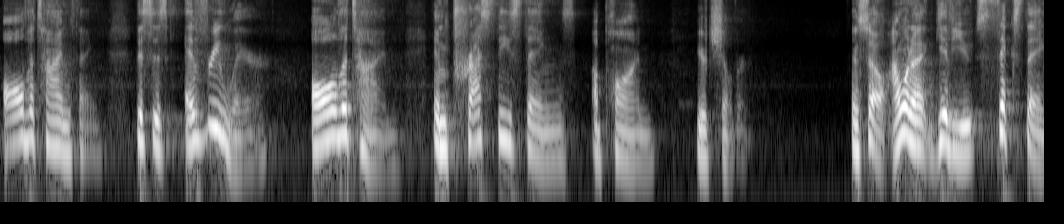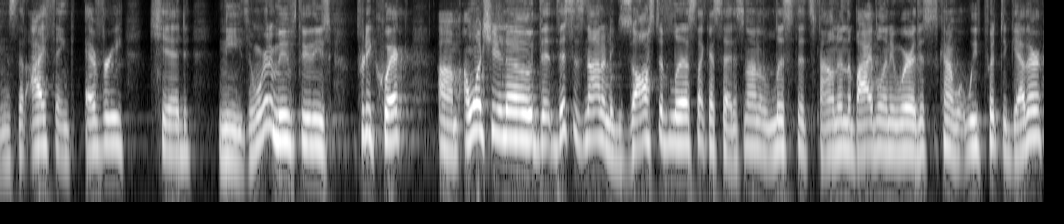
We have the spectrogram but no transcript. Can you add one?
all the time thing. This is everywhere, all the time. Impress these things upon your children. And so I want to give you six things that I think every kid needs. And we're going to move through these pretty quick. Um, I want you to know that this is not an exhaustive list. Like I said, it's not a list that's found in the Bible anywhere. This is kind of what we've put together.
